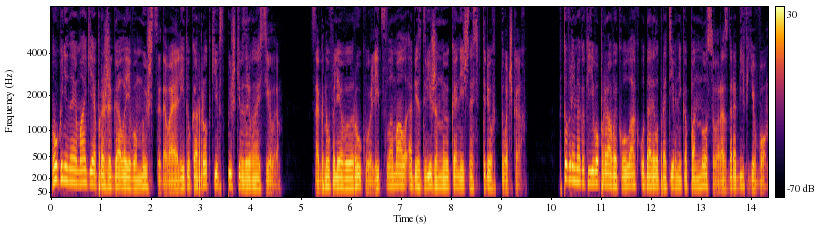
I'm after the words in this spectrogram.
Огненная магия прожигала его мышцы, давая Литу короткие вспышки взрывной силы. Согнув левую руку, Лит сломал обездвиженную конечность в трех точках, в то время как его правый кулак ударил противника по носу, раздробив его.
